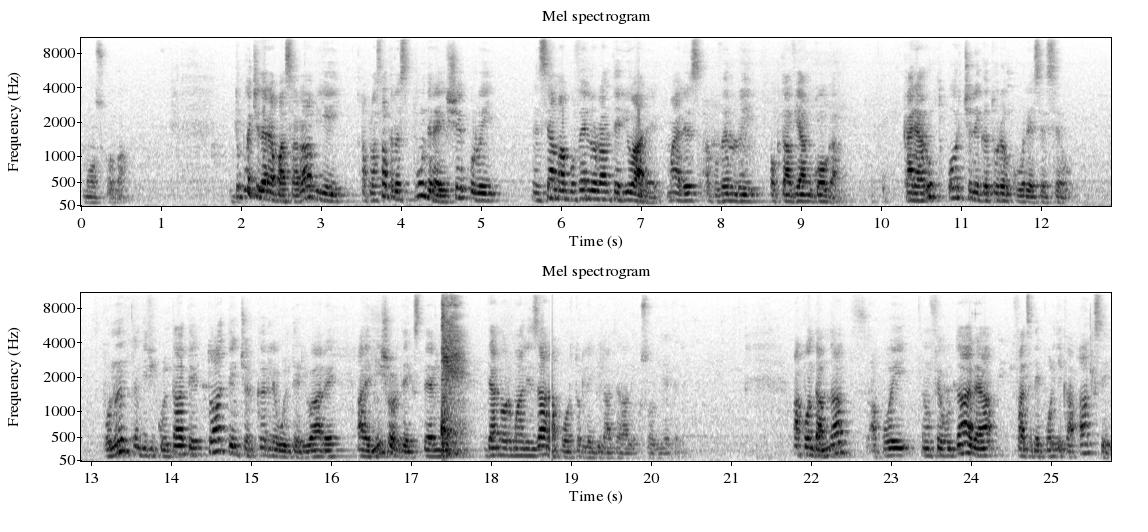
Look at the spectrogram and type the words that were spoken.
Moscova. După cederea Basarabiei, a plasat răspunderea eșecului în seama guvernelor anterioare, mai ales a guvernului Octavian Goga, care a rupt orice legătură cu RSS-ul. punând în dificultate toate încercările ulterioare ale mișilor de externe de a normaliza raporturile bilaterale cu sovietele. A condamnat apoi înfeudarea față de politica axei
